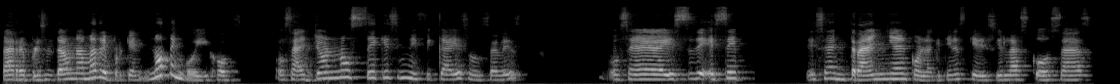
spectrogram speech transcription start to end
para representar a una madre? Porque no tengo hijos, o sea, yo no sé qué significa eso, ¿sabes? O sea, ese, ese esa entraña con la que tienes que decir las cosas,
